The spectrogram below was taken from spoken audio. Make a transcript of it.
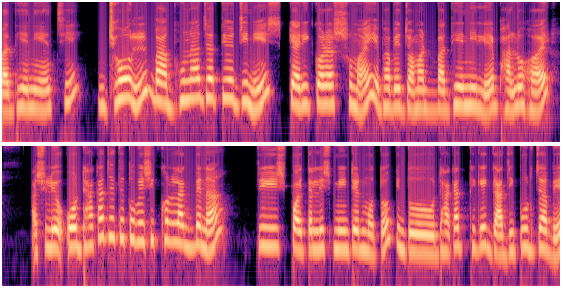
বাঁধিয়ে নিয়েছি। ঝোল বা ভুনা জাতীয় জিনিস ক্যারি করার সময় এভাবে জমাট বাঁধিয়ে নিলে ভালো হয়। আসলে ও ঢাকা যেতে তো বেশিক্ষণ লাগবে না, ত্রিশ পঁয়তাল্লিশ মিনিটের মতো, কিন্তু ঢাকার থেকে গাজীপুর যাবে।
